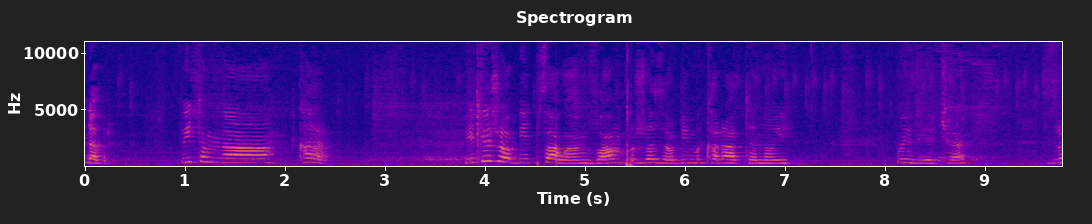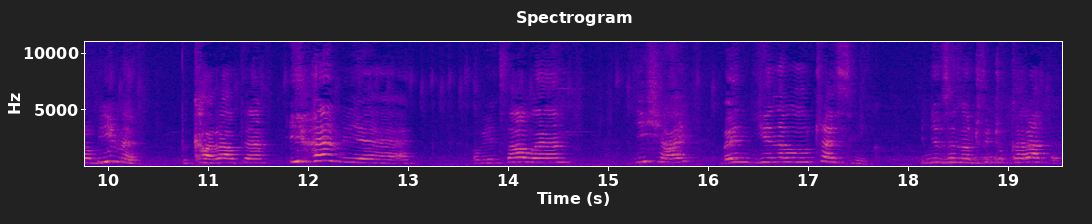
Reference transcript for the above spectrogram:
Dzień dobry. Witam na karate. Wiecie, że obiecałem wam, że zrobimy karate, no i, no i wiecie, zrobimy karate i chemię. Obiecałem. Dzisiaj będzie nowy uczestnik. Będzie ze mną ćwiczył karate.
